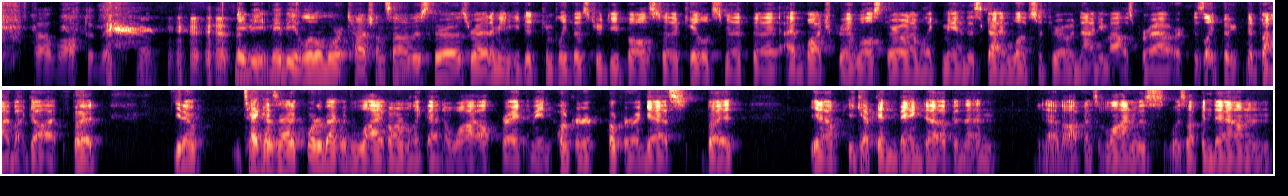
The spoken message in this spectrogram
uh, Lofton there. maybe maybe a little more touch on some of his throws, right? I mean, he did complete those two deep balls to Caleb Smith, but I, I watched Grant Wells throw, and I'm like, man, this guy loves to throw at 90 miles per hour. Is like the, the vibe I got. But you know, Tech hasn't had a quarterback with a live arm like that in a while, right? I mean, Hooker, Hooker, I guess, but you know, he kept getting banged up, and then you know the offensive line was was up and down, and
